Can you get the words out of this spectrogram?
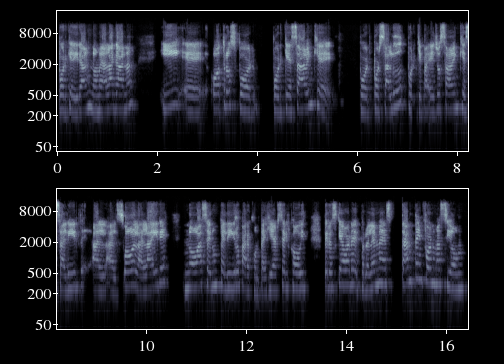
porque dirán no me da la gana y eh, otros por, porque saben que por, por, salud, porque ellos saben que salir al, al, sol, al aire, no va a ser un peligro para contagiarse el COVID. Pero es que ahora el problema es tanta información,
